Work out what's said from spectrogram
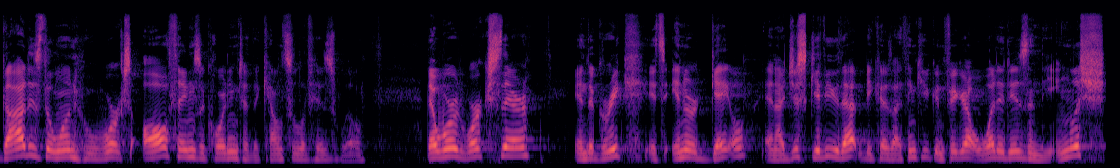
God is the one who works all things according to the counsel of his will. That word works there, in the Greek, it's energeo, and I just give you that because I think you can figure out what it is in the English.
